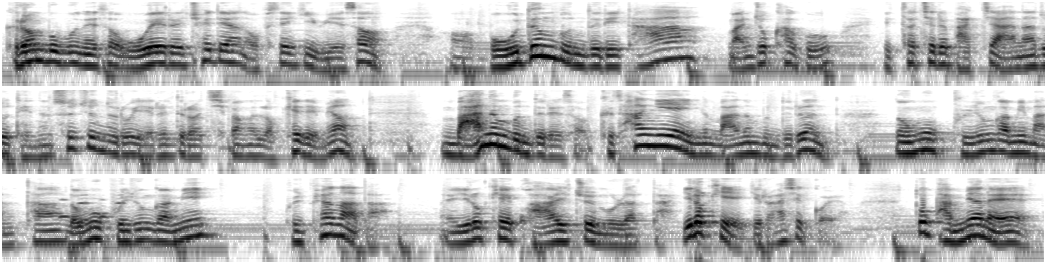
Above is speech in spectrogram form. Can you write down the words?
그런 부분에서 오해를 최대한 없애기 위해서 어, 모든 분들이 다 만족하고 리터치를 받지 않아도 되는 수준으로 예를 들어 지방을 넣게 되면 많은 분들에서 그 상위에 있는 많은 분들은 너무 불륜감이 많다, 너무 불륜감이 불편하다, 이렇게 과할 줄 몰랐다, 이렇게 얘기를 하실 거예요. 또 반면에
